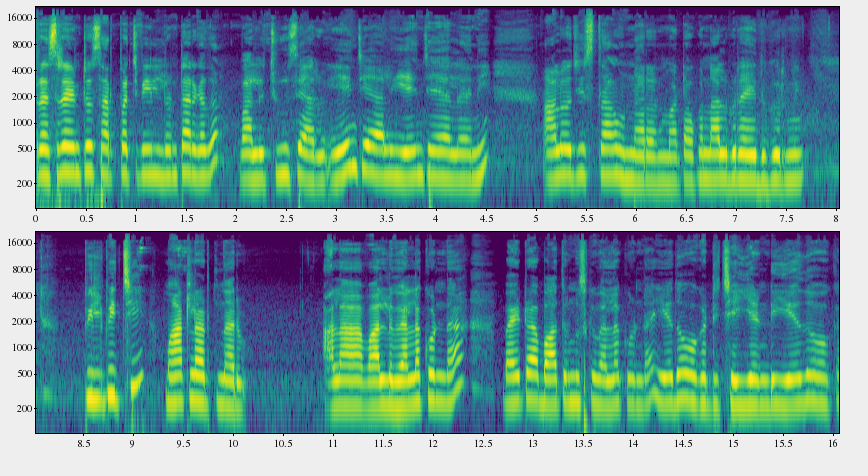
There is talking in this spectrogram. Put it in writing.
ప్రెసిడెంట్ సర్పంచ్ వీళ్ళు ఉంటారు కదా వాళ్ళు చూశారు. ఏం చేయాలి ఏం చేయాలి అని ఆలోచిస్తూ ఉన్నారనమాట ఒక నలుగురు ఐదుగురిని పిలిపించి మాట్లాడుతున్నారు. అలా వాళ్ళు వెళ్ళకుండా బయట బాత్రూమ్స్కి వెళ్ళకుండా ఏదో ఒకటి చెయ్యండి ఏదో ఒక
